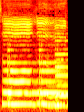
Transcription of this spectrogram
Solu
